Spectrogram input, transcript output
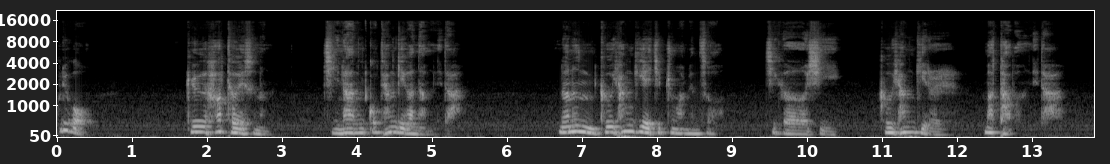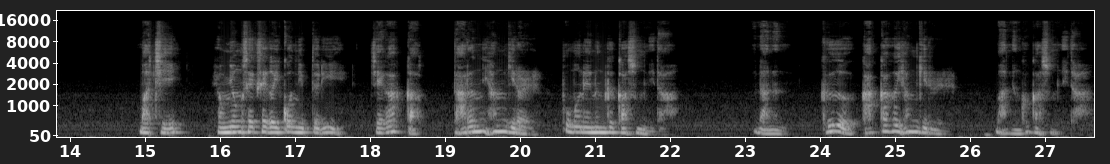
그리고 그 하트에서는 진한 꽃향기가 납니다. 나는 그 향기에 집중하면서 지그시 그 향기를 맡아봅니다. 마치 형형색색의 꽃잎들이 제각각 다른 향기를 뿜어내는 것 같습니다. 나는 그 각각의 향기를 맡는 것 같습니다.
